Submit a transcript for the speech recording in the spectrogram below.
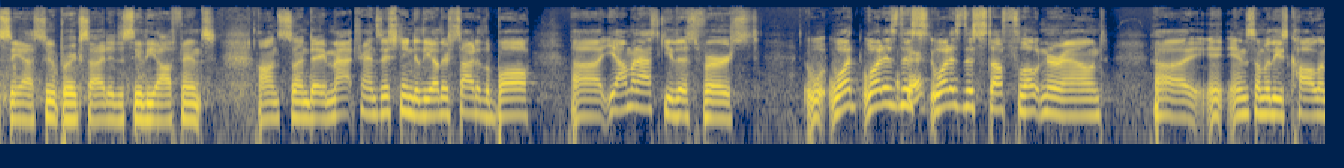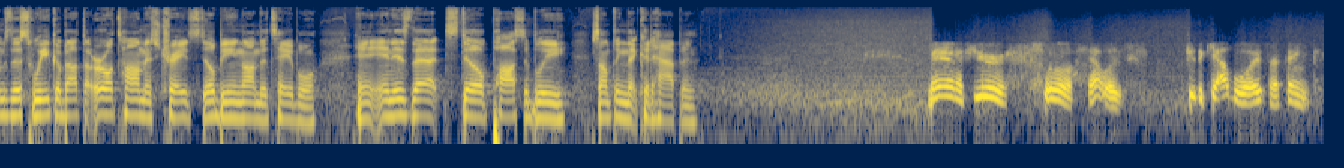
So yeah, super excited to see the offense on Sunday. Matt, transitioning to the other side of the ball. Uh, yeah, I'm gonna ask you this first. What what is this? Okay. What is this stuff floating around uh, in, in, some of these columns this week about the Earl Thomas trade still being on the table, and, and is that still possibly something that could happen? Man, if you're oh, that was to the Cowboys, I think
